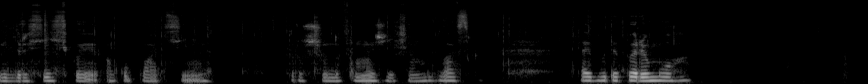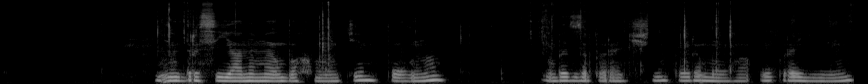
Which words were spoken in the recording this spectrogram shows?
від російської окупації. Прошу, допоможіть нам, будь ласка. Хай буде перемога над росіянами у Бахмуті. Повна, беззаперечна перемога України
